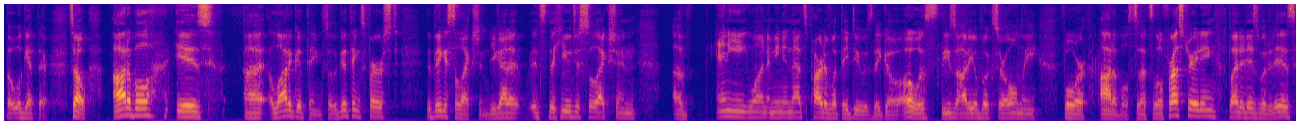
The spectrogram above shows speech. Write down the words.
but we'll get there. So, Audible is uh, a lot of good things. So, the good things first the biggest selection. You got to it's the hugest selection of anyone. I mean, and that's part of what they do is they go, "Oh, these audiobooks are only for Audible." So that's a little frustrating, but it is what it is.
